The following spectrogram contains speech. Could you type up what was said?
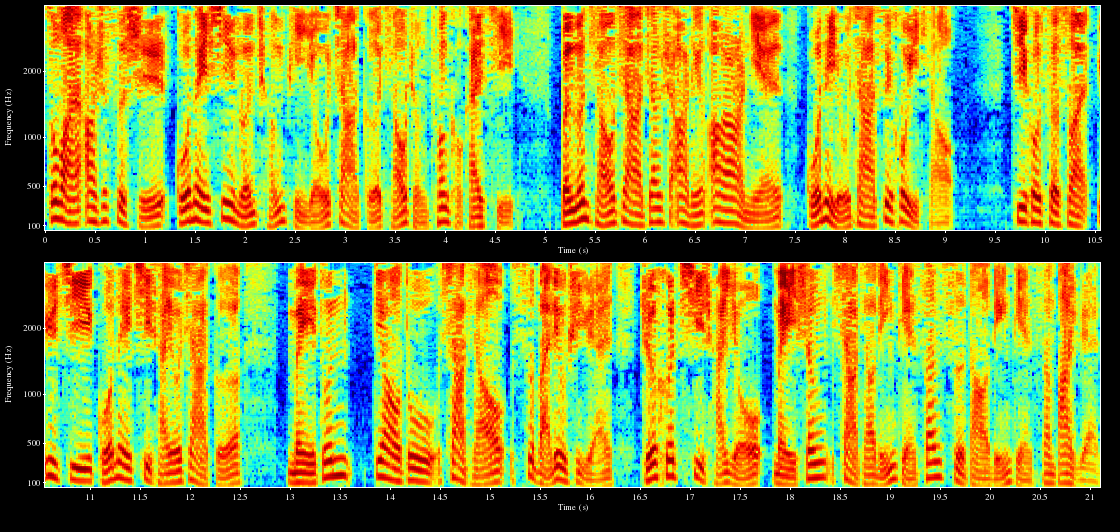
昨晚二十四时国内新一轮成品油价格调整窗口开启本轮调价将是二零二二年国内油价最后一条。机构测算预计国内汽柴油价格每吨调度下调四百六十元折合汽柴油每升下调零点三四到零点三八元。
